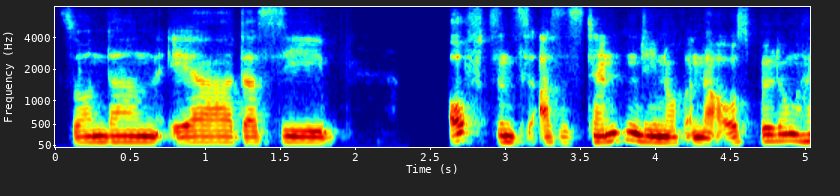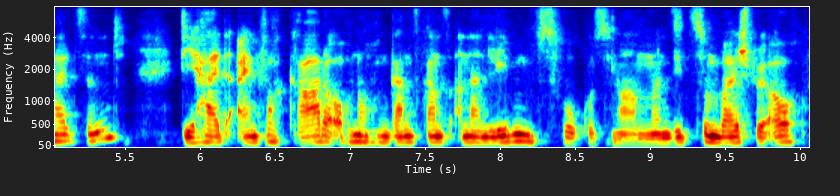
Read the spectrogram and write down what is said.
sondern eher, dass sie oft sind es Assistenten, die noch in der Ausbildung halt sind, die halt einfach gerade auch noch einen ganz, ganz anderen Lebensfokus haben. Man sieht zum Beispiel auch,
